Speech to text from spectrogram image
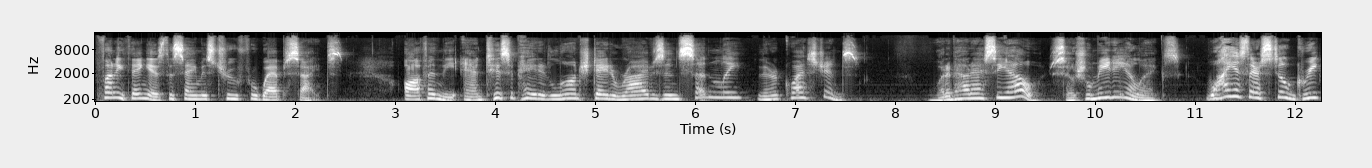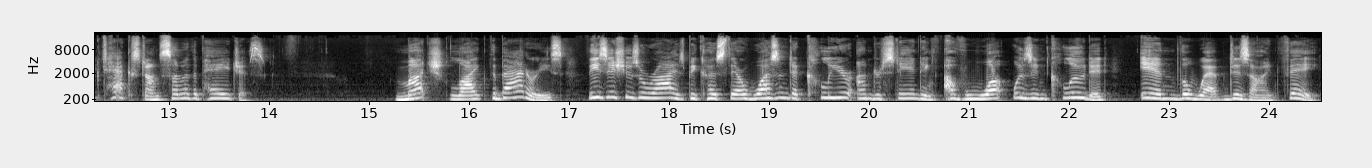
Funny thing is, the same is true for websites. Often the anticipated launch date arrives and suddenly there are questions. What about SEO, social media links? Why is there still Greek text on some of the pages? Much like the batteries, these issues arise because there wasn't a clear understanding of what was included in the web design fee.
